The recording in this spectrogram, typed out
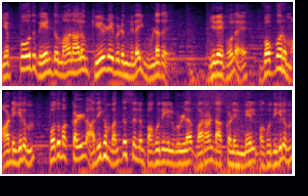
எப்போது வேண்டுமானாலும் கீழே விடும் நிலை உள்ளது. இதேபோல ஒவ்வொரு மாடியிலும் பொதுமக்கள் அதிகம் வந்து செல்லும் பகுதியில் உள்ள வராண்டாக்களின் மேல் பகுதியிலும்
